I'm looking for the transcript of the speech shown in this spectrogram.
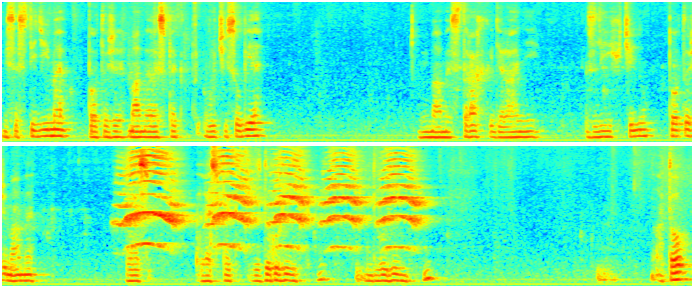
My se stydíme, protože máme respekt vůči sobě. My máme strach dělání zlých činů, protože máme res, respekt z druhých. Hm? druhým. Hm? No a to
